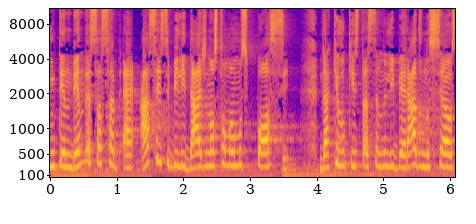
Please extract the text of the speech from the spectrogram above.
entendendo essa é, acessibilidade, nós tomamos posse daquilo que está sendo liberado nos céus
